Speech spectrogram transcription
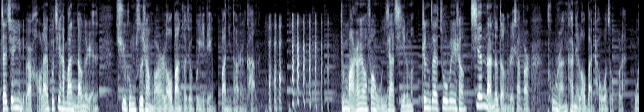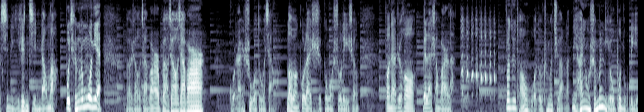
在监狱里边好来不及还把你当个人，去公司上班，老板可就不一定把你当人看了。这不马上要放五一假期了吗？正在座位上艰难的等着下班，突然看见老板朝我走过来，我心里一阵紧张呐，不停的默念：不要叫我加班，不要叫我加班。果然是我多想了，老板过来只是跟我说了一声：放假之后别来上班了。犯罪团伙都这么卷了，你还有什么理由不努力？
